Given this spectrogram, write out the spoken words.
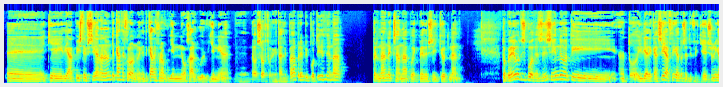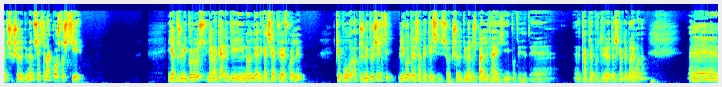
ε, και η διαπίστευση ανανεώνεται κάθε χρόνο γιατί κάθε φορά που βγαίνει νέο hardware, βγαίνει ε, νέο software κτλ πρέπει υποτίθεται να περνάνε ξανά από εκπαίδευση και ό,τι να είναι. Το περίεργο της υπόθεσης είναι ότι ε, το, η διαδικασία αυτή για το certification για τους εξοδοτημένους έχει ένα κόστος χ. Για τους μικρούς, για να κάνει την όλη διαδικασία πιο εύκολη και που από τους μικρούς έχει και λιγότερες απαιτήσεις. Ο εξοδοτημένος πάλι θα έχει υποτίθεται κάποια προτεραιότητα σε κάποια πράγματα. Ε,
